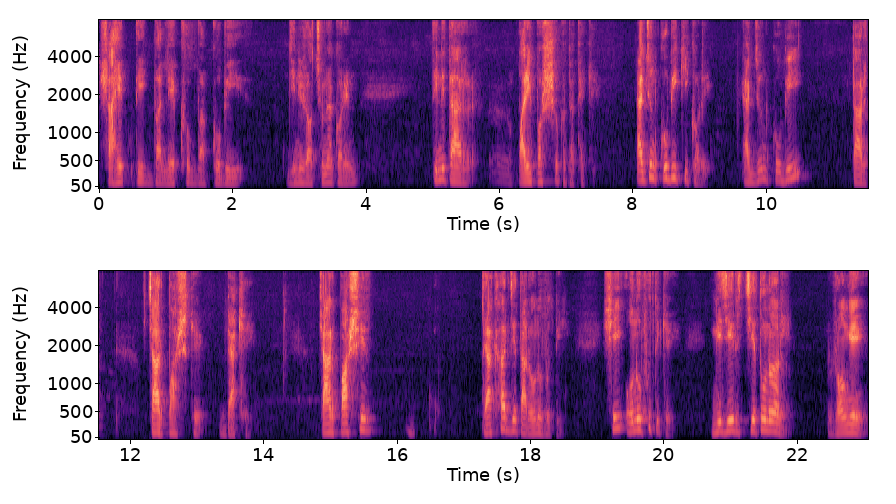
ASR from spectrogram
সাহিত্যিক বা লেখক বা কবি যিনি রচনা করেন তিনি তার আহ, পারিপার্শ্বিকতা থেকে। একজন কবি কি করে? একজন কবি তার চারপাশকে দেখে। চারপাশের দেখার যে তার অনুভূতি সেই অনুভূতিকে নিজের চেতনার রঙে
